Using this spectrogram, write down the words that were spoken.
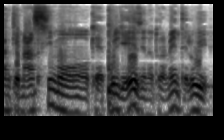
Anche Massimo, che è pugliese, naturalmente, lui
